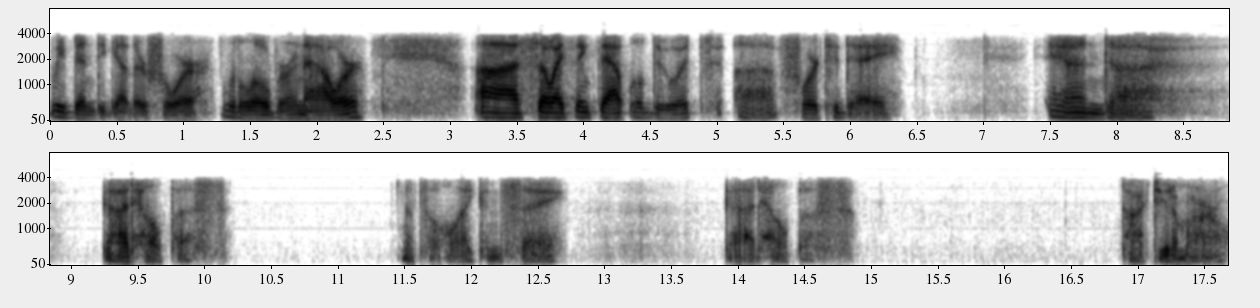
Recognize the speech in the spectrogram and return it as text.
we've been together for a little over an hour, uh, so I think that will do it uh, for today. And uh, God help us. That's all I can say. God help us. Talk to you tomorrow.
